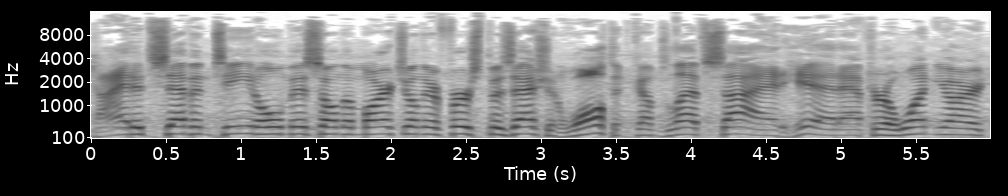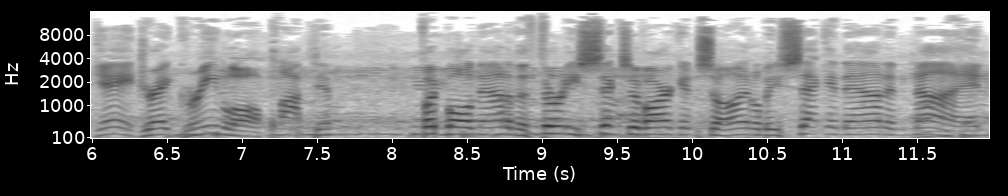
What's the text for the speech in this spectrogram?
Tied at 17, Ole Miss on the march on their first possession. Walton comes left side, hit after a one yard gain. Drake Greenlaw popped him. Football down to the 36 of Arkansas. It'll be second down and nine.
